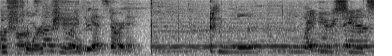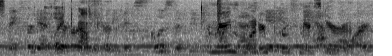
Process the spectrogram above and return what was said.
Before slash pig? join to get started. and we'll let you see what's like after. I'm wearing waterproof mascara.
